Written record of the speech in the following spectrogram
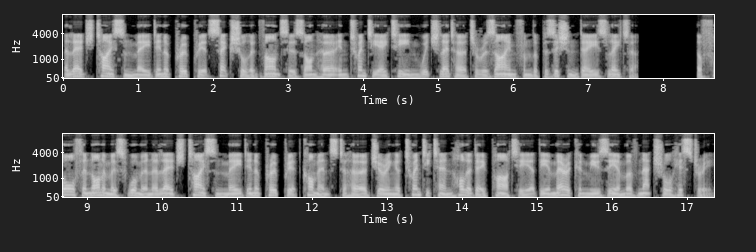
alleged Tyson made inappropriate sexual advances on her in 2018 which led her to resign from the position days later. A fourth anonymous woman alleged Tyson made inappropriate comments to her during a 2010 holiday party at the American Museum of Natural History.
